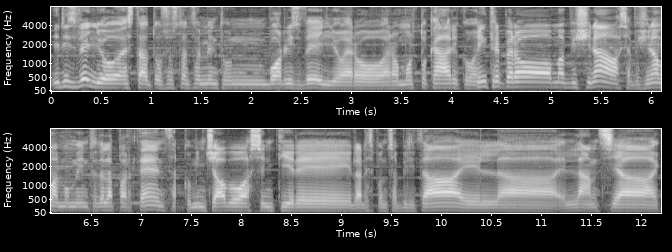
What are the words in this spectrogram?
Il risveglio è stato sostanzialmente un buon risveglio, ero, ero molto carico, mentre però mi avvicinava, si avvicinava al momento della partenza, cominciavo a sentire la responsabilità e l'ansia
